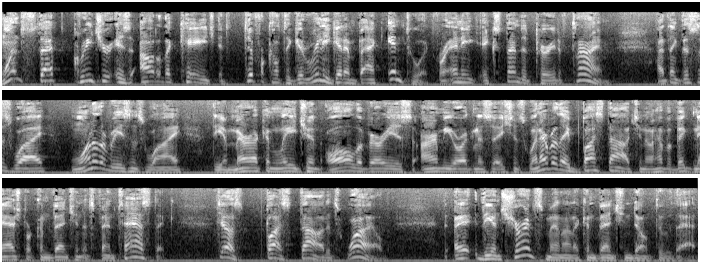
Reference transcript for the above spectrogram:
once that creature is out of the cage, it's difficult to get really get him back into it for any extended period of time. I think this is why one of the reasons why the American Legion, all the various army organizations, whenever they bust out, you know, have a big national convention, it's fantastic. Just bust out, it's wild. Uh, the insurance men on a convention don't do that.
